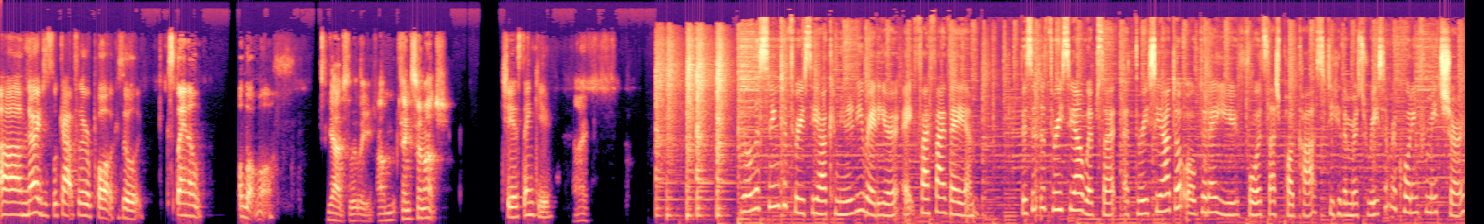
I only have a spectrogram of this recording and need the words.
Um, no, just look out for the report because it'll explain a, a lot more. Yeah, absolutely. Um, thanks so much. Cheers. Thank you. Bye. You're listening to 3CR Community Radio 855 AM. Visit the 3CR website at 3cr.org.au forward slash podcast to hear the most recent recording from each show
